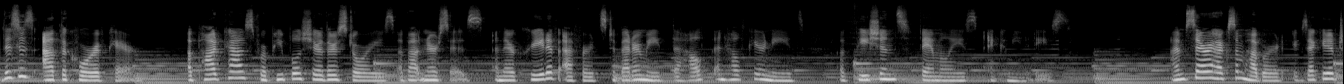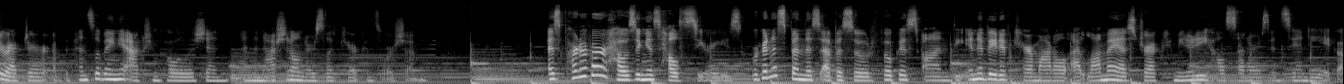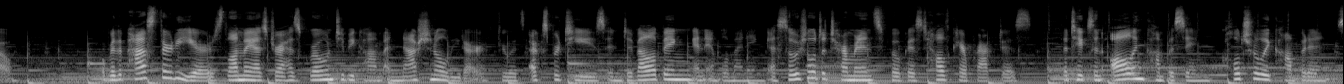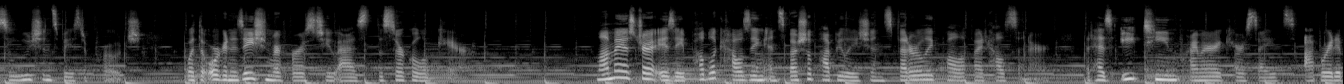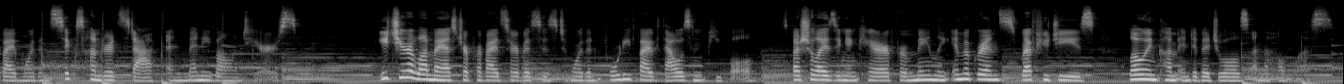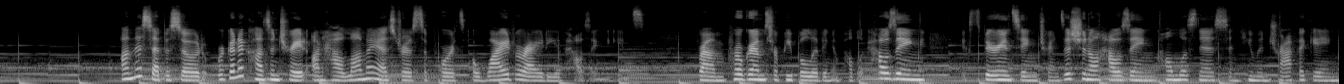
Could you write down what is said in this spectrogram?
This is At the Core of Care, a podcast where people share their stories about nurses and their creative efforts to better meet the health and healthcare needs of patients, families, and communities. I'm Sarah Hexem Hubbard, Executive Director of the Pennsylvania Action Coalition and the National Nurse Led Care Consortium. As part of our Housing is Health series, we're going to spend this episode focused on the innovative care model at La Maestra Community Health Centers in San Diego. Over the past 30 years, La Maestra has grown to become a national leader through its expertise in developing and implementing a social determinants focused healthcare practice that takes an all encompassing, culturally competent, solutions based approach, what the organization refers to as the circle of care. La Maestra is a public housing and special populations federally qualified health center that has 18 primary care sites operated by more than 600 staff and many volunteers. Each year, La Maestra provides services to more than 45,000 people, specializing in care for mainly immigrants, refugees, low income individuals, and the homeless. On this episode, we're going to concentrate on how La Maestra supports a wide variety of housing needs, from programs for people living in public housing, experiencing transitional housing, homelessness, and human trafficking,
